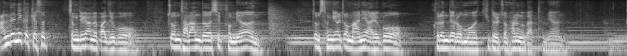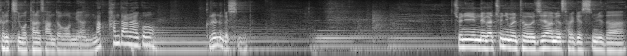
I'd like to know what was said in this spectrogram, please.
안 되니까 계속 정죄감에 빠지고 좀 잘한다 싶으면 좀 성경을 좀 많이 알고 그런 대로 뭐 기도를 좀 하는 것 같으면 그렇지 못하는 사람도 보면 막 판단하고 그러는 것입니다. 주님, 내가 주님을 더 의지하며 살겠습니다.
